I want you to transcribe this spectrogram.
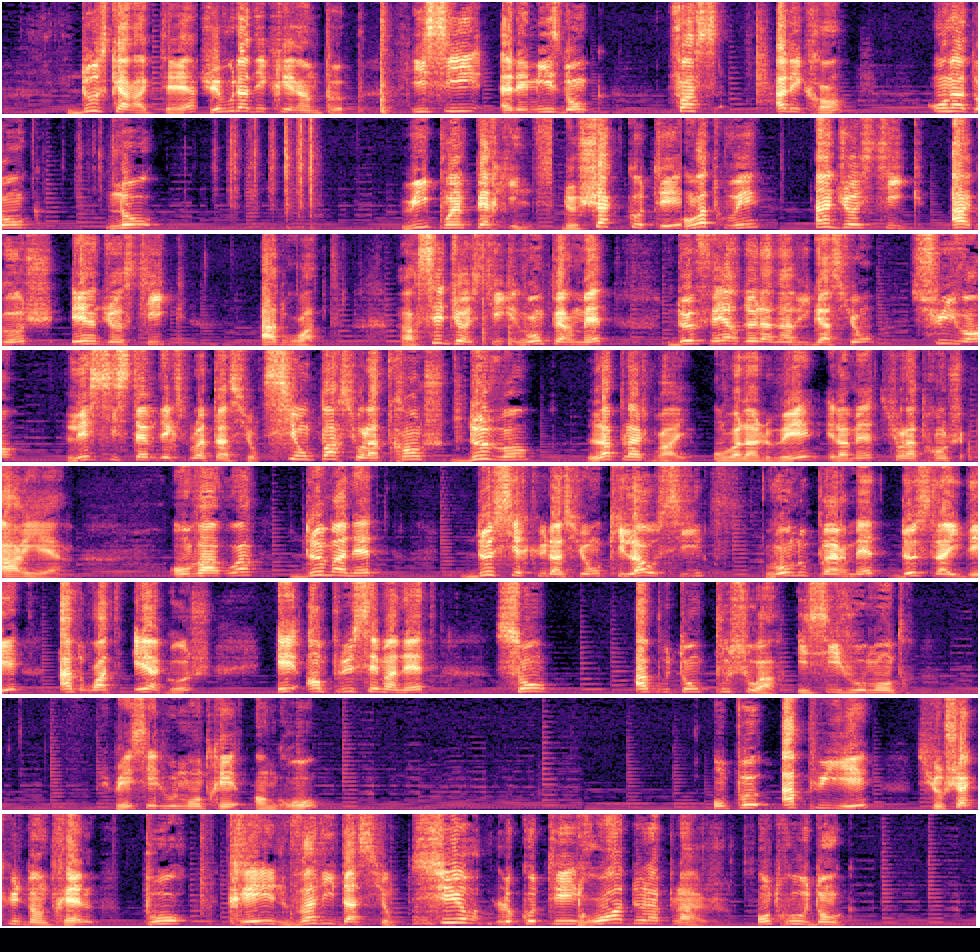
12 caractères. Je vais vous la décrire un peu. Ici, elle est mise donc Face à l'écran, on a donc nos 8 points Perkins. De chaque côté, on va trouver un joystick à gauche et un joystick à droite. Alors ces joysticks vont permettre de faire de la navigation suivant les systèmes d'exploitation. Si on part sur la tranche devant la plage braille, on va la lever et la mettre sur la tranche arrière. On va avoir deux manettes de circulation qui là aussi vont nous permettre de slider à droite et à gauche. Et en plus, ces manettes sont à bouton poussoir. Ici, je vous montre. Je vais essayer de vous le montrer en gros. On peut appuyer sur chacune d'entre elles pour créer une validation. Sur le côté droit de la plage, on trouve donc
